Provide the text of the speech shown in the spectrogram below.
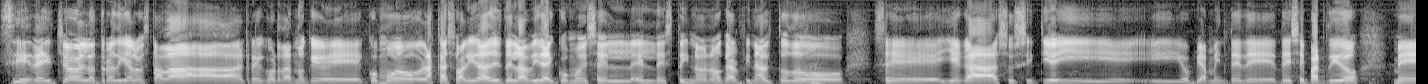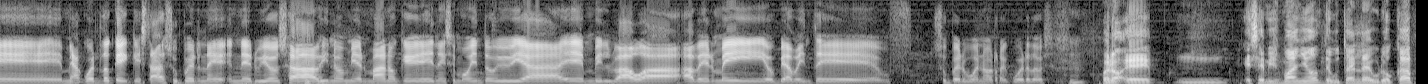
Sí, de hecho el otro día lo estaba recordando que como las casualidades de la vida y cómo es el, el destino, ¿no? Que al final todo se llega a su sitio y, y obviamente de, de ese partido me, me acuerdo que, que estaba súper ne- nerviosa. Vino mi hermano que en ese momento vivía en Bilbao a, a verme y obviamente uf, súper buenos recuerdos. Bueno, eh, mm, ese mismo año debuta en la Eurocup,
